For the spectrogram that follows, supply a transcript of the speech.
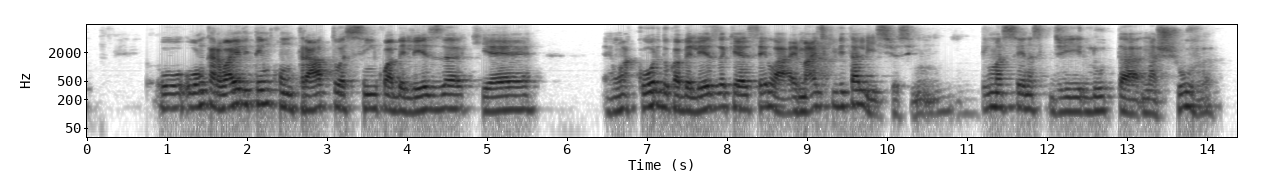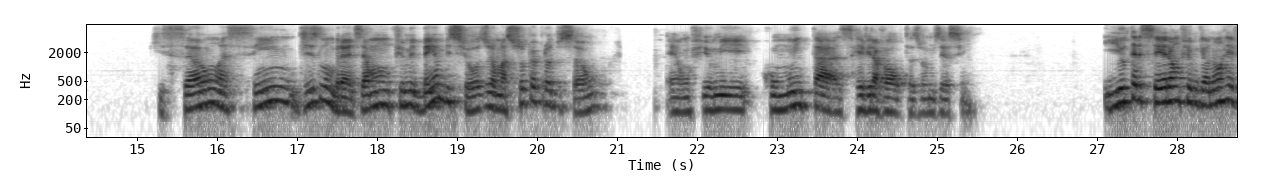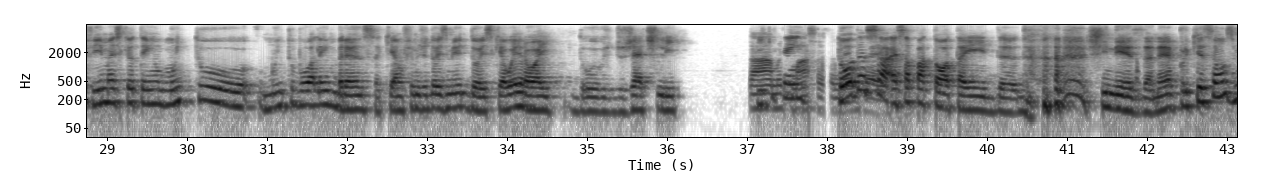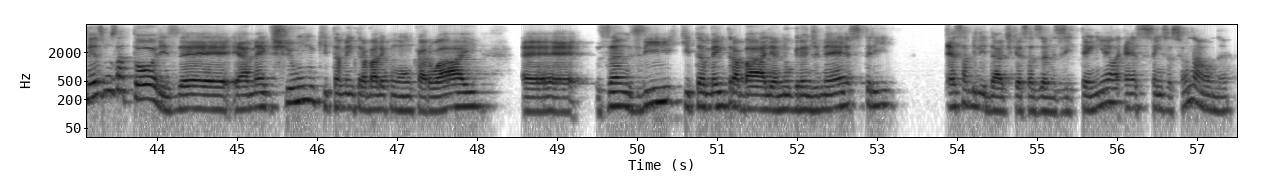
O, o Wong Kar-wai ele tem um contrato assim com a beleza que é é um acordo com a beleza que é, sei lá, é mais que vitalício assim. Tem umas cenas de luta na chuva que são assim deslumbrantes. É um filme bem ambicioso, é uma superprodução, é um filme com muitas reviravoltas, vamos dizer assim. E o terceiro é um filme que eu não revi, mas que eu tenho muito muito boa lembrança, que é um filme de 2002, que é O Herói do, do Jet Li. Ah, muito tem. Toda essa, essa patota aí da- da chinesa, né? Porque são os mesmos atores. É, é a Meg Chun, que também trabalha com Wong Kar-wai, é Zhang Zi, que também trabalha no Grande Mestre. Essa habilidade que essa Zhang Zi tem ela é sensacional, né?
